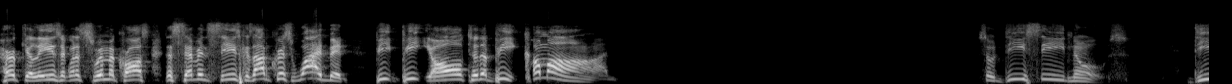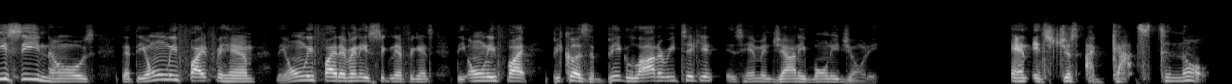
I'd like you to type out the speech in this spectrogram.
Hercules. I'm gonna swim across the seven seas because I'm Chris Weidman. Beat, beat y'all to the beat. Come on. So DC knows. DC knows that the only fight for him, the only fight of any significance, the only fight because the big lottery ticket is him and Johnny Boney Joni. And it's just I got to know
